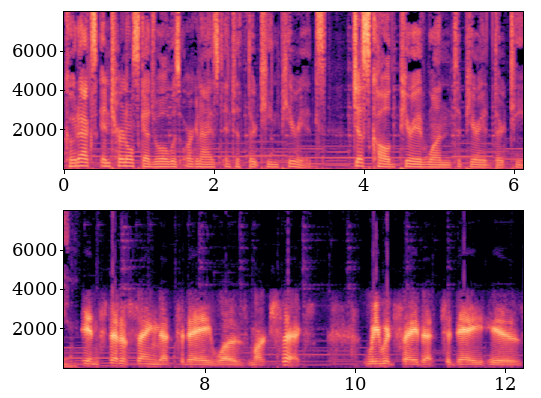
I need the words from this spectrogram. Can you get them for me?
Kodak's internal schedule was organized into 13 periods, just called Period 1 to Period 13. Instead of saying that today was March 6th, we would say that today is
